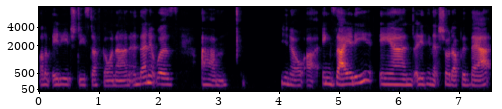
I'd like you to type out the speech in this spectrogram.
a lot of ADHD stuff going on. And then it was, um, you know, uh, anxiety and anything that showed up with that.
